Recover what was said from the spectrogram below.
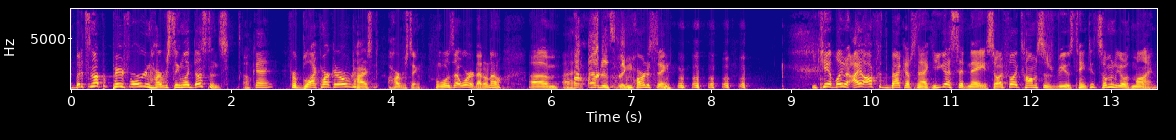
but it's not prepared for organ harvesting like Dustin's. Okay. For black market organ har- harvesting. What was that word? I don't know. Um, Harnessing. harnessing. you can't blame it. I offered the backup snack, and you guys said nay, so I feel like Thomas's review is tainted. So I'm going to go with mine.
